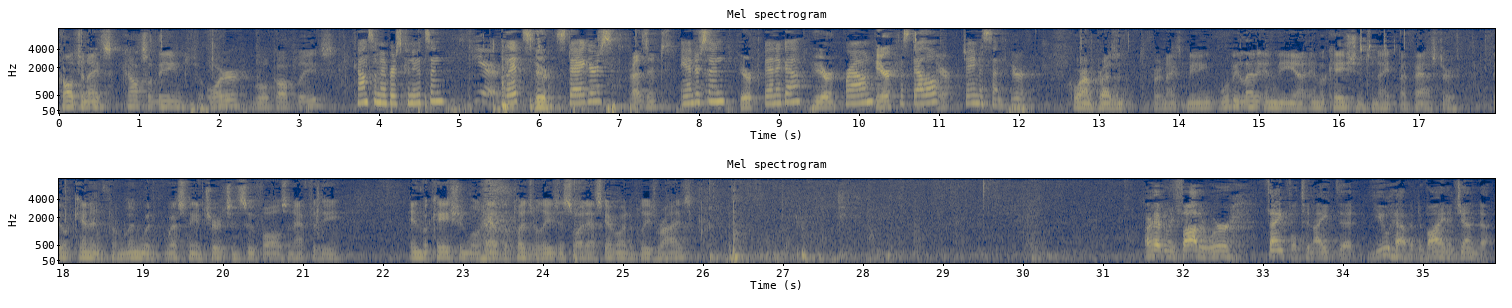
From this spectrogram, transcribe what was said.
Call tonight's council meeting to order. Roll call, please. Council members Knutson? Here. Litz? Here. Staggers? Present. Anderson? Here. Beninga? Here. Brown? Here. Costello? Here. Jamison? Here. Quorum present for tonight's meeting. We'll be led in the uh, invocation tonight by Pastor Bill Kennan from Linwood Wesleyan Church in Sioux Falls, and after the invocation, we'll have the Pledge of Allegiance, so I'd ask everyone to please rise. Our Heavenly Father, we're thankful tonight that you have a divine agenda.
